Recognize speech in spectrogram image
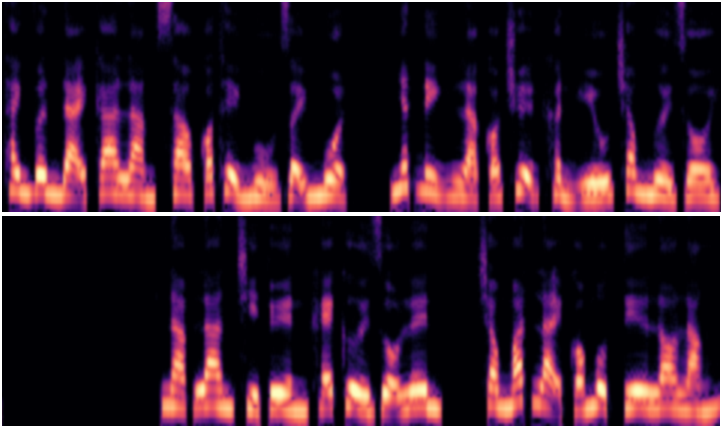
Thanh Vân đại ca làm sao có thể ngủ dậy muộn, nhất định là có chuyện khẩn yếu trong người rồi. Nạp Lan chỉ tuyền khẽ cười rộ lên, trong mắt lại có một tia lo lắng.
